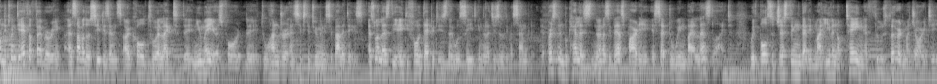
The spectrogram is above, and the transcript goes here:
On the 28th of February, El Salvador citizens are called to elect the new mayors for the 262 municipalities, as well as the 84 deputies that will sit in the Legislative Assembly. President Bukele's Nuevas Ideas party is set to win by a landslide, with polls suggesting that it might even obtain a two-third majority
